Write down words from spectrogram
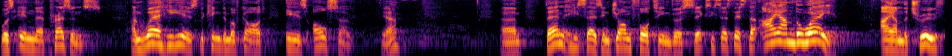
was in their presence. And where he is, the kingdom of God is also. Yeah? Um, then he says in John 14, verse 6, he says this that I am the way, I am the truth,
